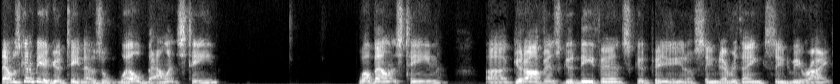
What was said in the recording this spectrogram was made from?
That was going to be a good team. That was a well balanced team. Well balanced team. Uh, good offense, good defense, good You know, seemed everything seemed to be right,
